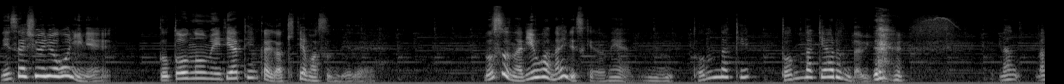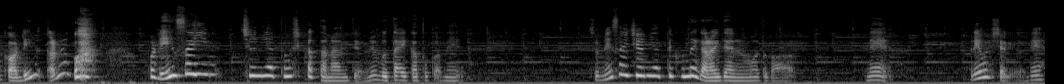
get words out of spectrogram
連載終了後にね、怒涛のメディア展開が来てますんでね、ロスなりようがないですけどね、うん、どんだけ、どんだけあるんだみたいな。なんなんか、あれ、あれ？なんか、これ連載中にやってほしかったな、みたいなね、舞台化とかね。ちょ連載中にやってくんないかな、みたいなのとか、ね、ありましたけどね。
